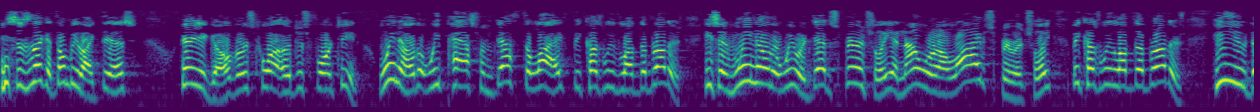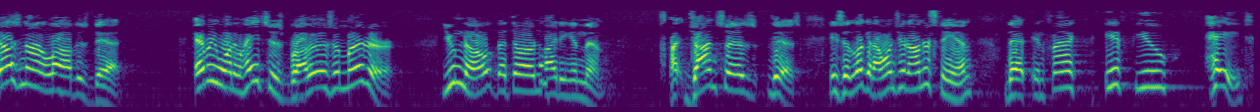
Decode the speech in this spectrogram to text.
He says, look, at don't be like this. Here you go, verse 12, or just 14. We know that we pass from death to life because we've loved the brothers. He said, we know that we were dead spiritually and now we're alive spiritually because we love the brothers. He who does not love is dead. Everyone who hates his brother is a murderer. You know that there are fighting in them. John says this. He said, look, I want you to understand that in fact, if you hate,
